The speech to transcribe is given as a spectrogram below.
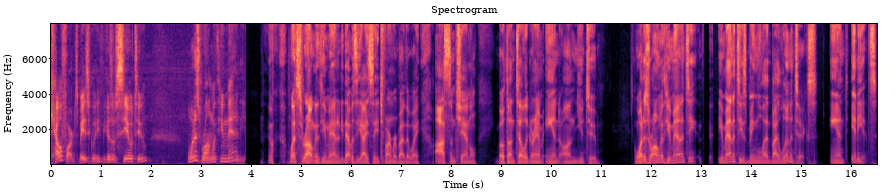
cow farts, basically because of CO two. What is wrong with humanity? What's wrong with humanity? That was the Ice Age Farmer, by the way. Awesome channel, both on Telegram and on YouTube. What is wrong with humanity? Humanity is being led by lunatics and idiots.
